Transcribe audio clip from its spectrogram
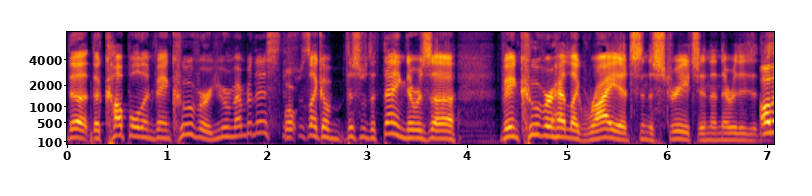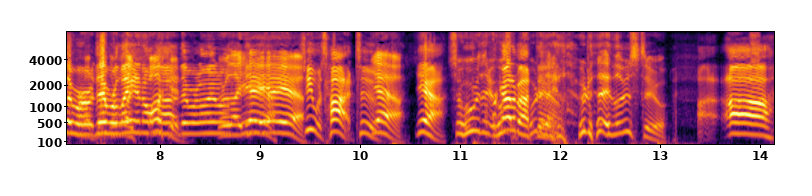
the the couple in Vancouver. You remember this? This was like a this was the thing. There was a Vancouver had like riots in the streets, and then there were these, Oh, they were they were like, laying on the, they were laying on like yeah yeah yeah. She was hot too. Yeah. Yeah. So who are they? forgot who, about who them. They, who do they lose to? Uh, uh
